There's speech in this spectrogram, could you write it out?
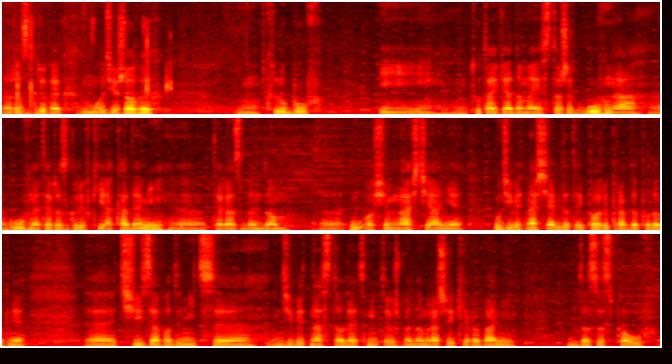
rozgrywek młodzieżowych klubów i tutaj wiadome jest to, że główna, główne te rozgrywki akademii teraz będą U18, a nie U19, jak do tej pory. Prawdopodobnie e, ci zawodnicy 19-letni to już będą raczej kierowani do zespołów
